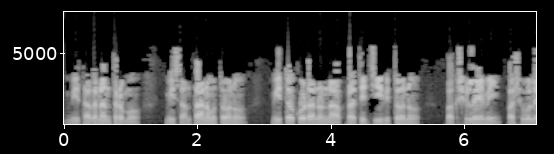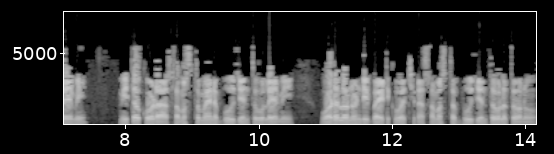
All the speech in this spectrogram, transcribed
మీ తదనంతరము మీ సంతానముతోనూ మీతో కూడానున్న ప్రతి జీవితోనూ పక్షులేమి పశువులేమి మీతో కూడా సమస్తమైన భూజంతువులేమి ఓడలో నుండి బయటకు వచ్చిన సమస్త భూజంతువులతోనూ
